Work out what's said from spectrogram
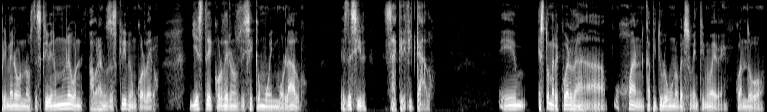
Primero nos describe un león, ahora nos describe un cordero. Y este cordero nos dice como inmolado, es decir, sacrificado. Em, esto me recuerda a Juan capítulo 1, verso 29, cuando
